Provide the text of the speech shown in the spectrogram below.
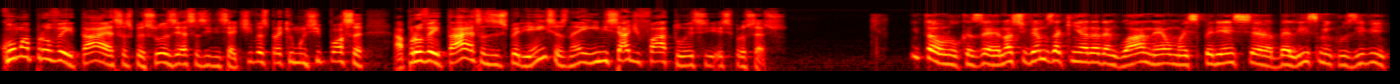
como aproveitar essas pessoas e essas iniciativas para que o município possa aproveitar essas experiências né, e iniciar de fato esse, esse processo? Então, Lucas, é, nós tivemos aqui em Araranguá né, uma experiência belíssima, inclusive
